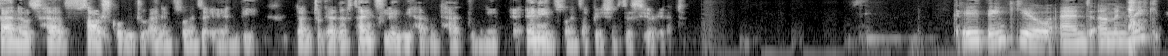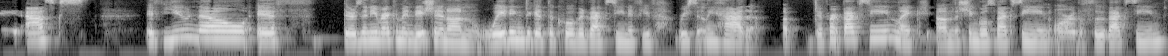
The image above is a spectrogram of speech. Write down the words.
panels have SARS-CoV-2 and influenza A and B done together. Thankfully, we haven't had too many any influenza patients this year yet. Okay, thank you. And um, Enrique asks if you know if there's any recommendation on waiting to get the COVID vaccine if you've recently had a different vaccine, like um, the shingles vaccine or the flu vaccine?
